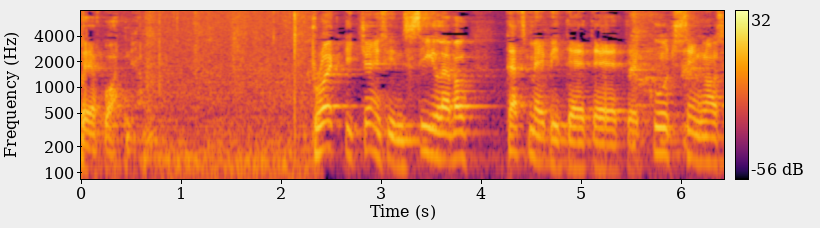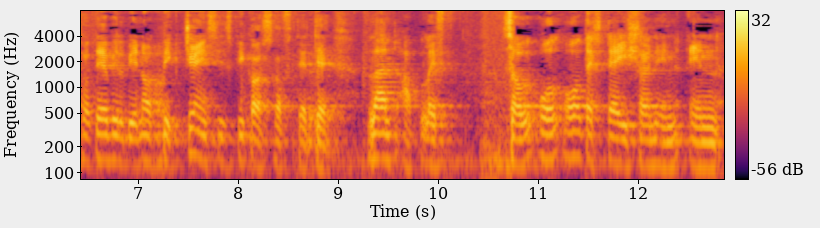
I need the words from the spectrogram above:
Bay of Bothnia. Projected change in sea level, that's maybe the, the, the good signal, so there will be not big changes because of the, the land uplift. So all, all the station in, in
